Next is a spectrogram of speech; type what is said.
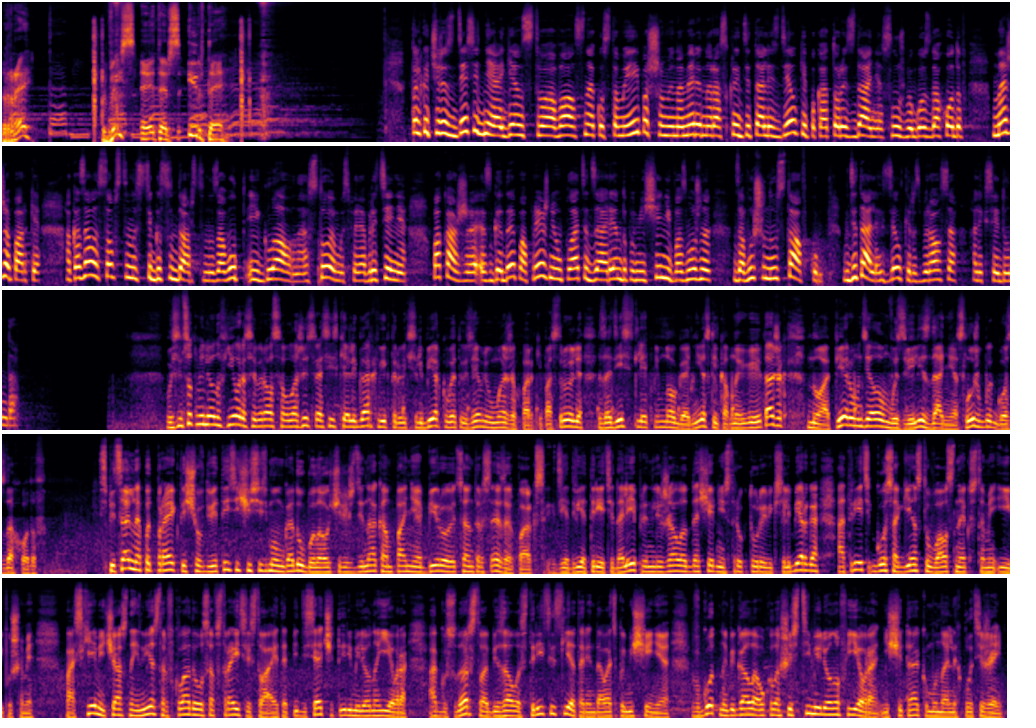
Re! Viss ēters ir te! Только через 10 дней агентство ВАЛ с Некустом и Ипашами намерено раскрыть детали сделки, по которой здание службы госдоходов Межапарке оказалось в собственности государства. Назовут и главная стоимость приобретения. Пока же СГД по-прежнему платит за аренду помещений, возможно, завышенную ставку. В деталях сделки разбирался Алексей Дунда. 800 миллионов евро собирался вложить российский олигарх Виктор Виксельберг в эту землю в Межа-парке. Построили за 10 лет немного, несколько многоэтажек, ну а первым делом возвели здание службы госдоходов. Специально под проект еще в 2007 году была учреждена компания Bureau Centers Ether Parks, где две трети долей принадлежала дочерней структуре Виксельберга, а треть – госагентству Вал с Некустами и Ипушами. По схеме частный инвестор вкладывался в строительство, а это 54 миллиона евро, а государство обязалось 30 лет арендовать помещение. В год набегало около 6 миллионов евро, не считая коммунальных платежей.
